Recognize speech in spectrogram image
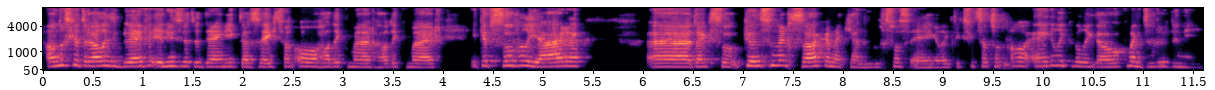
Anders gaat er altijd blijven in zitten, denk ik. Dat zegt van, oh, had ik maar, had ik maar. Ik heb zoveel jaren uh, dat ik zo kunstenaars zag en dat ik jaloers was eigenlijk. Ik zoiets had van, oh, eigenlijk wil ik dat ook, maar ik durfde niet.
